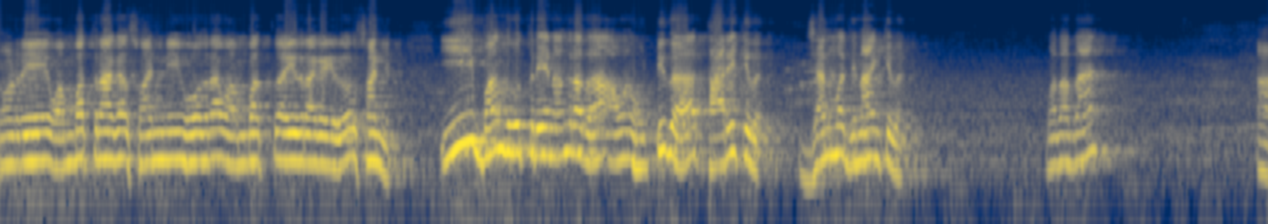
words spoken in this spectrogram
ನೋಡ್ರಿ, ಒಂಬತ್ತರಾಗ ಸೊನ್ನೆ ಹೋದ್ರೆ ಒಂಬತ್ತು ಐದರಾಗ ಐದವ್ರು ಸೊನ್ನೆ ಈ ಬಂದ್ ಉತ್ತರ ಏನಂದ್ರೆ ಅದ ಅವನು ಹುಟ್ಟಿದ ತಾರೀಕಿದ ಜನ್ಮ ದಿನಾಂಕಿದ. ಮೊದಲ ಹಾ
